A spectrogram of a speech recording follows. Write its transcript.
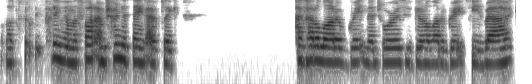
Well, that's really putting me on the spot. I'm trying to think. I've like I've had a lot of great mentors who've given a lot of great feedback.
